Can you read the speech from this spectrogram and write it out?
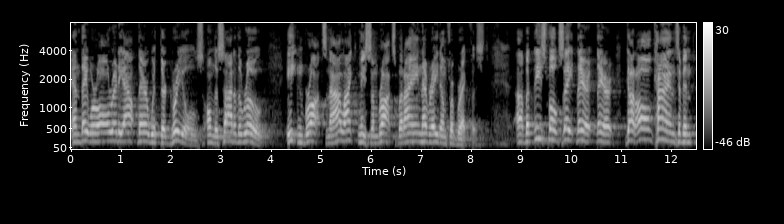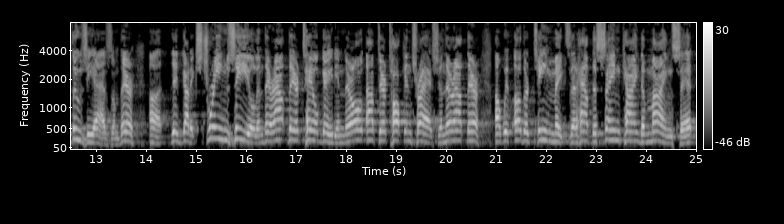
and they were already out there with their grills on the side of the road eating brats. Now, I like me some brats, but I ain't never ate them for breakfast. Uh, but these folks, they, they're, they're got all kinds of enthusiasm. They're, uh, they've got extreme zeal and they're out there tailgating. They're all out there talking trash and they're out there uh, with other teammates that have the same kind of mindset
